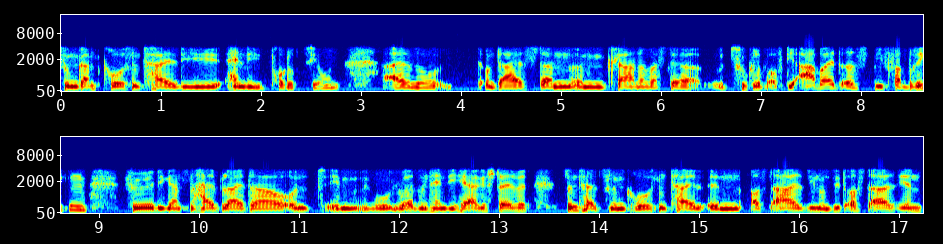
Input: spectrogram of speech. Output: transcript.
zum ganz großen Teil die Handyproduktion. Also und da ist dann ähm, klar, ne, was der Zugriff auf die Arbeit ist, die Fabriken für die ganzen Halbleiter und eben wo überall so ein Handy hergestellt wird, sind halt zu einem großen Teil in Ostasien und Südostasien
